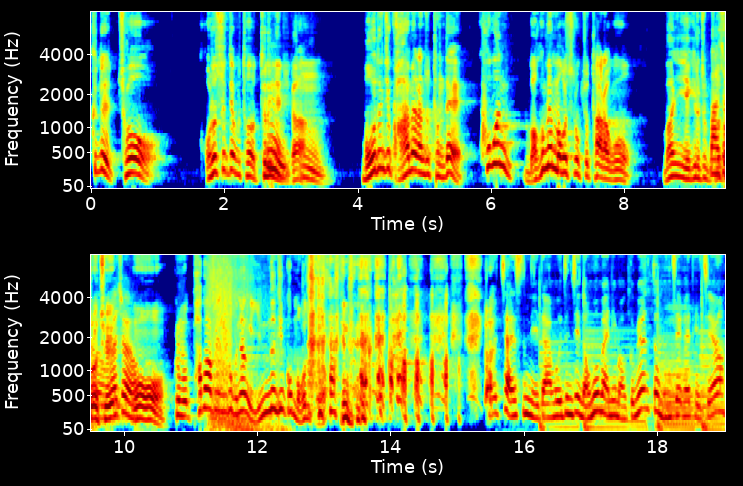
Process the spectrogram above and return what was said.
근데 저 어렸을 때부터 들은 음. 얘기가 음. 뭐든지 과하면 안 좋던데 콩은 먹으면 먹을수록 좋다라고 많이 얘기를 좀 맞아요. 들었어요. 그렇지. 맞아요. 어, 어. 그러면 파바빈도 그냥 있는 힘껏 먹어도 돼요? 그렇지 않습니다. 뭐든지 너무 많이 먹으면 또 문제가 되죠.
